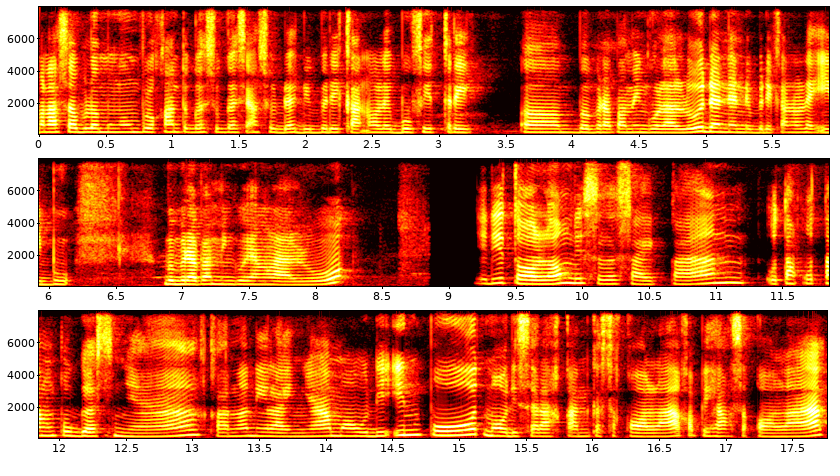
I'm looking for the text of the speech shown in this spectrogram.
merasa belum mengumpulkan tugas-tugas yang sudah diberikan oleh Bu Fitri e, beberapa minggu lalu dan yang diberikan oleh Ibu beberapa minggu yang lalu. Jadi tolong diselesaikan utang-utang tugasnya karena nilainya mau diinput, mau diserahkan ke sekolah, ke pihak sekolah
